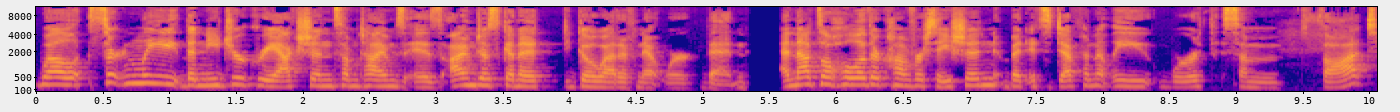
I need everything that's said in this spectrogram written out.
Well, certainly the knee jerk reaction sometimes is I'm just going to go out of network then. And that's a whole other conversation, but it's definitely worth some thought.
